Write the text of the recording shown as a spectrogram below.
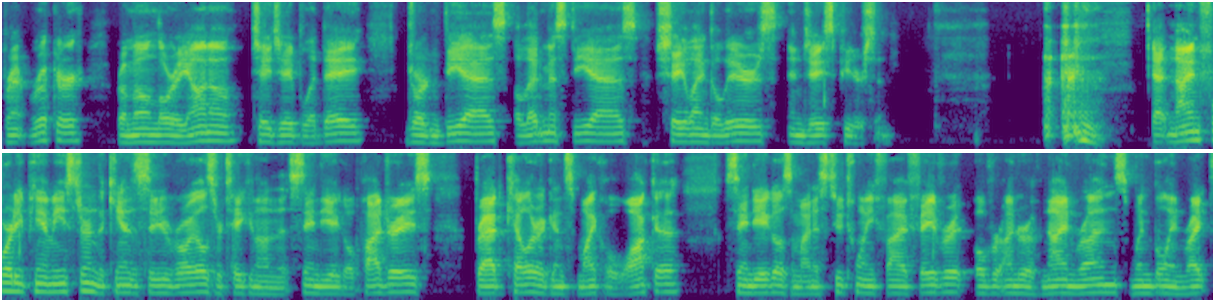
Brent Rooker, Ramon Laureano, JJ Bleday, Jordan Diaz, Aledmys Diaz, Shea Langeliers, and Jace Peterson. At 9:40 p.m. Eastern, the Kansas City Royals are taking on the San Diego Padres. Brad Keller against Michael Wacha. San Diego is a minus 225 favorite, over under of nine runs, wind blowing right,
